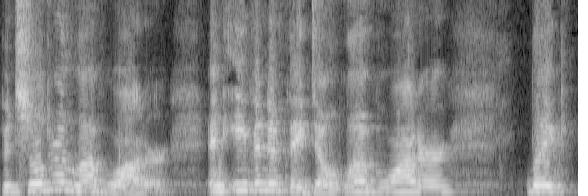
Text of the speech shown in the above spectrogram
But children love water, and even if they don't love water, like.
